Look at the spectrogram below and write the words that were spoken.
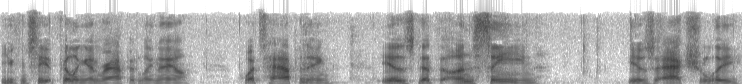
you can see it filling in rapidly now. What's happening is that the unseen is actually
